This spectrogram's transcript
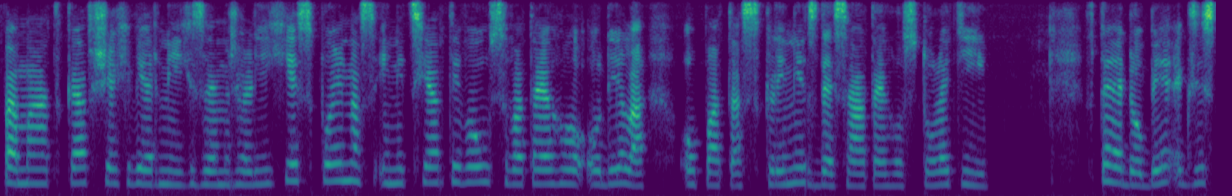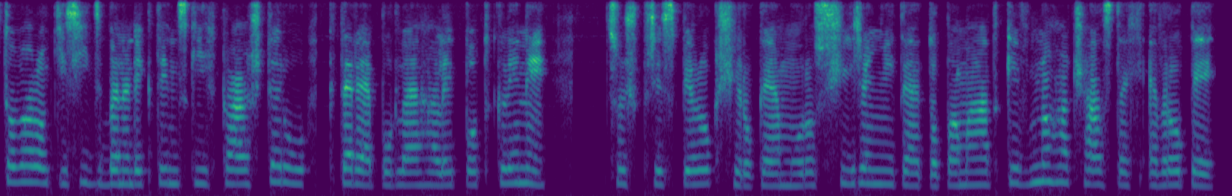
Památka všech věrných zemřelých je spojena s iniciativou svatého Odila, opata z Kliny z 10. století. V té době existovalo tisíc benediktinských klášterů, které podléhaly pod Kliny, což přispělo k širokému rozšíření této památky v mnoha částech Evropy.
